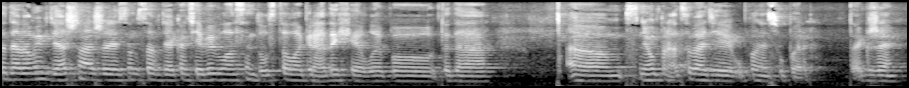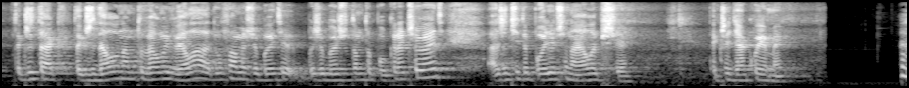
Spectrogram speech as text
teda veľmi vďačná, že som sa vďaka tebe vlastne dostala k Radeche, lebo teda um, s ňou pracovať je úplne super. Takže, takže tak, takže dalo nám to veľmi veľa a dúfame, že, budete, že budeš v tomto pokračovať a že ti to pôjde čo najlepšie. Takže ďakujeme.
